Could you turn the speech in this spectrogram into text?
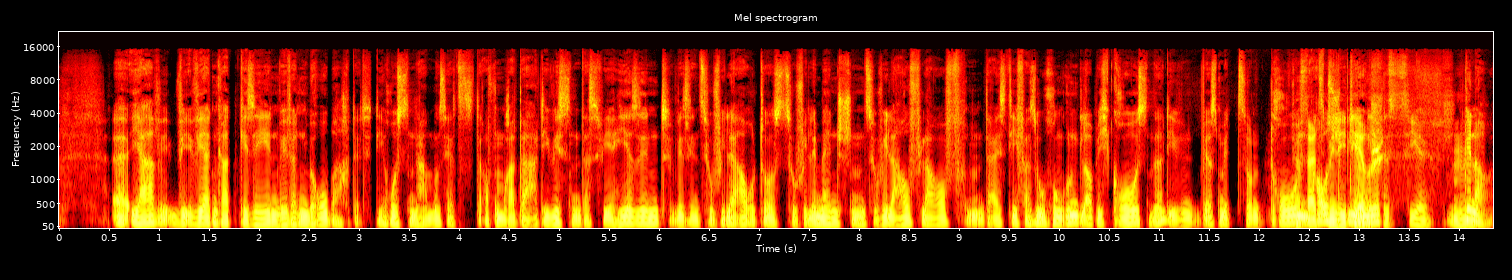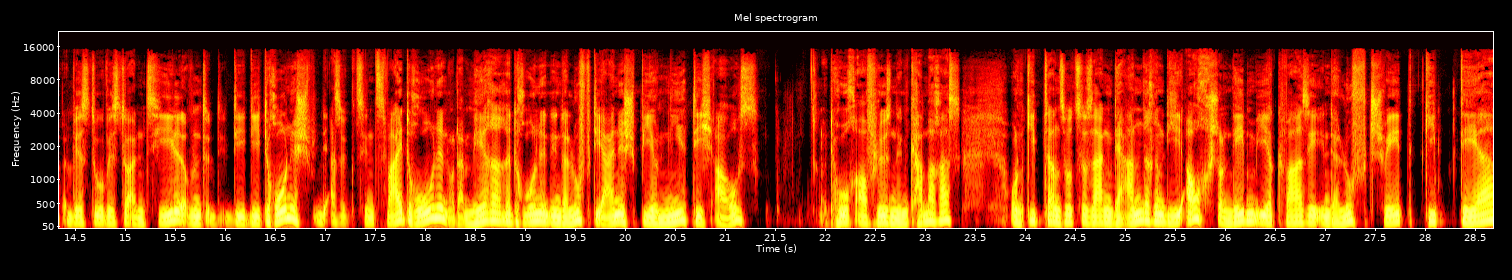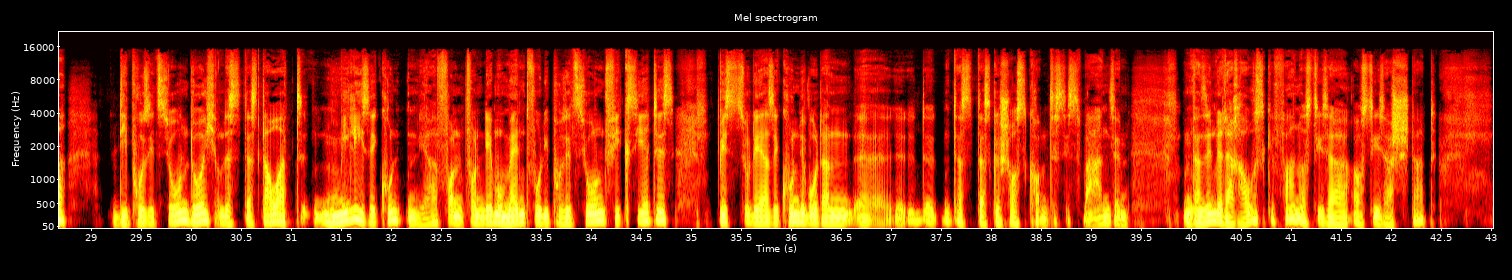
Äh, ja, wir, wir werden gerade gesehen, wir werden beobachtet. Die Russen haben uns jetzt auf dem Radar. Die wissen, dass wir hier sind. Wir sind zu viele Autos, zu viele Menschen, zu viel Auflauf. Da ist die Versuchung unglaublich groß. Ne? Die wirst mit so einem Drohnen das als militärisches Ziel. Mhm. Genau, wirst du, wirst du ein Ziel und die, die Drohne, also es sind zwei Drohnen oder mehrere Drohnen in der Luft. Die eine spioniert dich aus mit hochauflösenden Kameras und gibt dann sozusagen der anderen, die auch schon neben ihr quasi in der Luft schwebt, gibt der die Position durch und das, das dauert Millisekunden, ja, von, von dem Moment, wo die Position fixiert ist, bis zu der Sekunde, wo dann äh, das, das Geschoss kommt. Das ist Wahnsinn. Und dann sind wir da rausgefahren aus dieser, aus dieser Stadt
